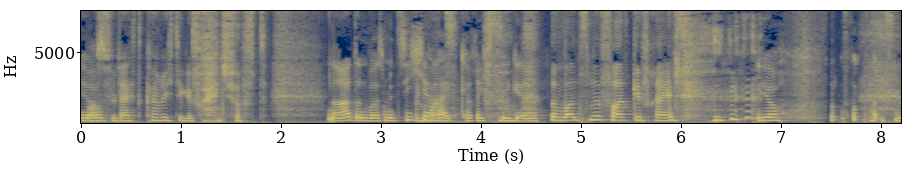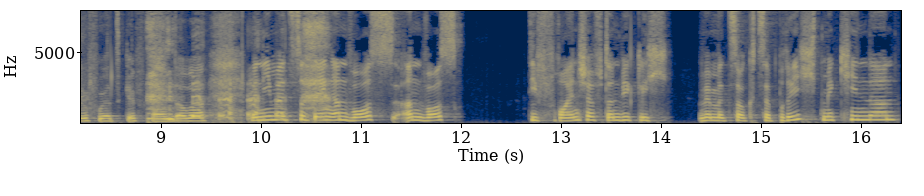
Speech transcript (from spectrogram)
ja. war es vielleicht keine richtige Freundschaft. Na, dann war es mit Sicherheit keine richtige. Dann waren es nur fortgefreut. Ja, ganz nur fortgefreund. Aber wenn ich mir jetzt so denke, an was, an was die Freundschaft dann wirklich, wenn man jetzt sagt, zerbricht mit Kindern,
